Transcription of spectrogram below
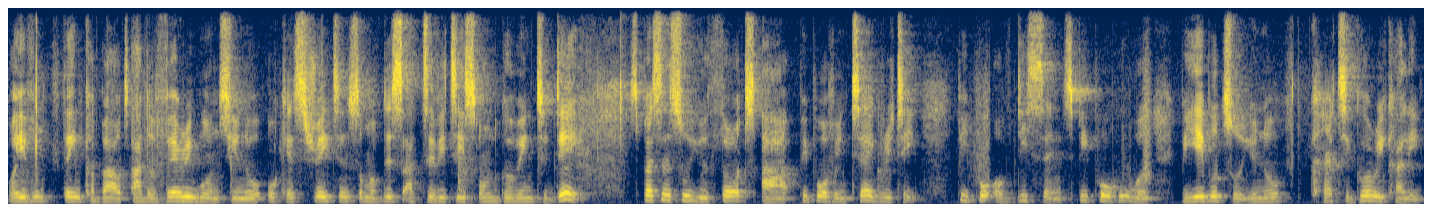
or even think about are the very ones, you know, orchestrating some of these activities ongoing today. Persons who you thought are people of integrity, people of decence, people who will be able to, you know, categorically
